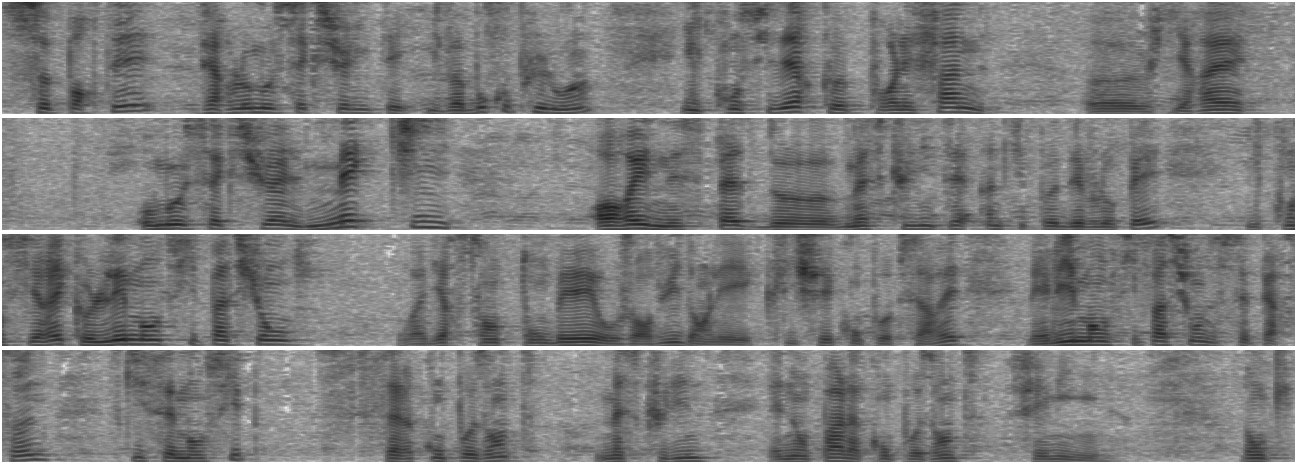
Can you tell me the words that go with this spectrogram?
se porter vers l'homosexualité. Il va beaucoup plus loin. Il considère que pour les femmes, euh, je dirais, homosexuelles, mais qui auraient une espèce de masculinité un petit peu développée, il considérait que l'émancipation, on va dire sans tomber aujourd'hui dans les clichés qu'on peut observer, mais l'émancipation de ces personnes, ce qui s'émancipe, c'est la composante masculine et non pas la composante féminine. Donc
